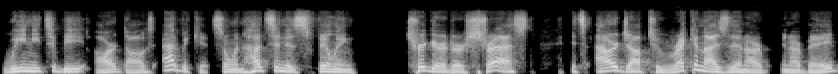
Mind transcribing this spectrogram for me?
we need to be our dog's advocate. So when Hudson is feeling triggered or stressed, it's our job to recognize it in our in our babe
